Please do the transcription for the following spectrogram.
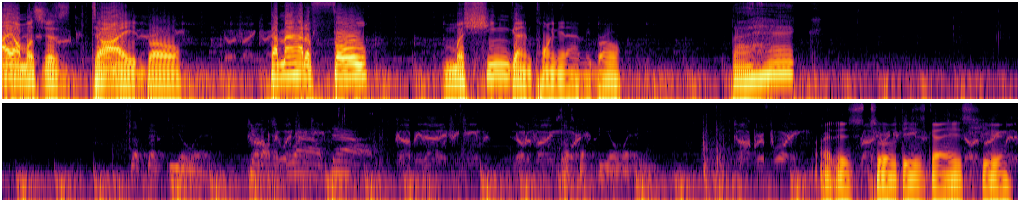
I almost just died, bro. That man had a full machine gun pointed at me, bro. The heck? Suspect DOA. Get on the to entry ground team. now. Copy that, entry team. Notifying morgue. Suspect DOA. Talk reporting. Alright, there's Roger, two of entry team. these guys Notifying here.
